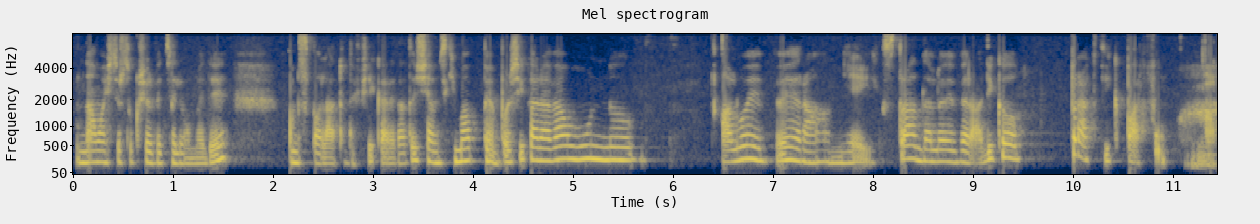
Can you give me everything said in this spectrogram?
n-am mai șters-o cu șervețele umede, am spălat-o de fiecare dată și am schimbat pampers și care avea un uh, aloe vera în ei, extrat de aloe vera, adică practic parfum Da.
